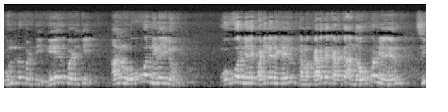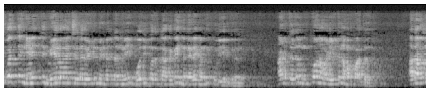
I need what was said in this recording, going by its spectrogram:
ஒன்றுபடுத்தி நேர்படுத்தி அதன் ஒவ்வொரு நிலையிலும் ஒவ்வொரு நிலை படிநிலைகளிலும் நம்ம கடக்க கடக்க அந்த ஒவ்வொரு நிலையிலும் சிவத்தை நினைத்து மேலாய் செல்ல வேண்டும் என்ற தன்மையை போதிப்பதற்காகவே இந்த நிலை வந்து கூறியிருக்கிறது அடுத்தது முக்கோண வடிவத்தை நம்ம பார்த்தது. அதாவது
